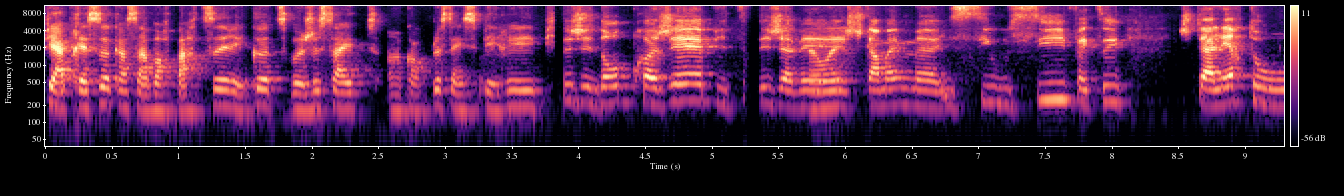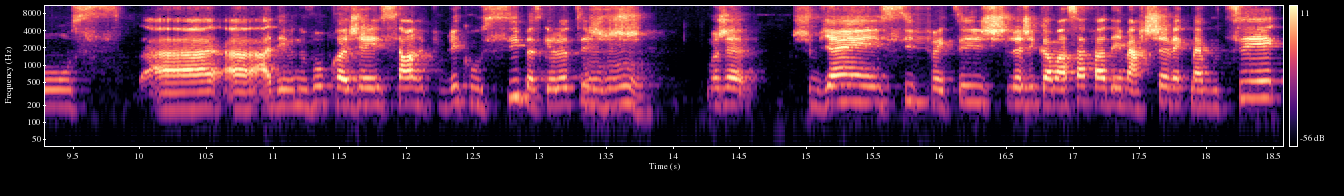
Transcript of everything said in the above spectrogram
Puis après ça, quand ça va repartir, écoute, tu vas juste être encore plus inspiré. Puis... J'ai d'autres projets, puis j'avais, ah je suis quand même euh, ici aussi. Fait que, tu sais, j'étais alerte à, des nouveaux projets ici en République aussi, parce que là, tu sais, mm-hmm. moi, je suis bien ici. Fait que, là, j'ai commencé à faire des marchés avec ma boutique.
